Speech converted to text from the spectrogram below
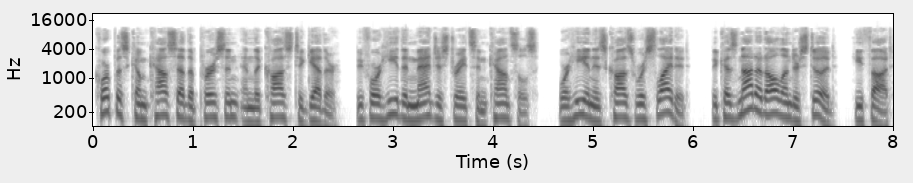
corpus cum causa the person and the cause together, before heathen magistrates and councils, where he and his cause were slighted, because not at all understood, he thought,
